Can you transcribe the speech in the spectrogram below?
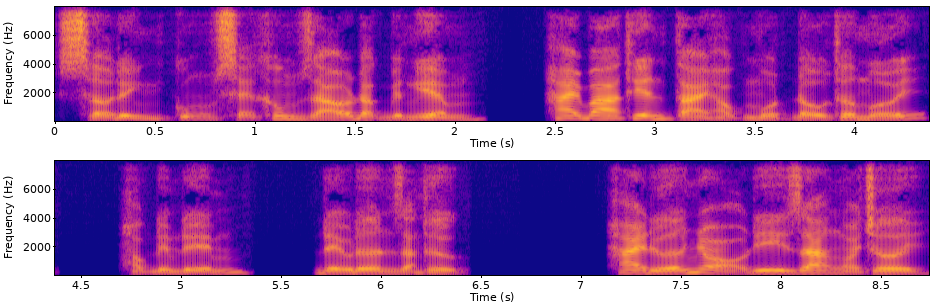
sở đình cũng sẽ không giáo đặc biệt nghiêm, hai ba thiên tài học một đầu thơ mới, học đếm đếm, đều đơn giản thực. Hai đứa nhỏ đi ra ngoài chơi,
